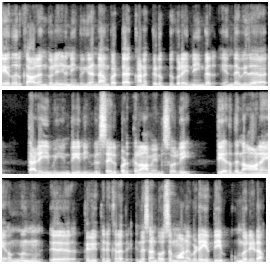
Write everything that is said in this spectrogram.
தேர்தல் காலங்களில் நீங்கள் இரண்டாம் கட்ட கணக்கெடுப்புகளை நீங்கள் எந்தவித தடையுமின்றி நீங்கள் செயல்படுத்தலாம் என்று சொல்லி தேர்தல் ஆணையகம் தெரிவித்திருக்கிறது. இந்த சந்தோஷமான விடயத்தை உங்களிடம்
